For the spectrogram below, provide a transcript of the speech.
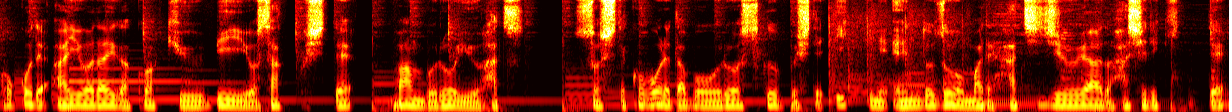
ここでアイオワ大学は QB をサックしてファンブルを誘発。そしてこぼれたボールをスクープして一気にエンドゾーンまで80ヤード走り切って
